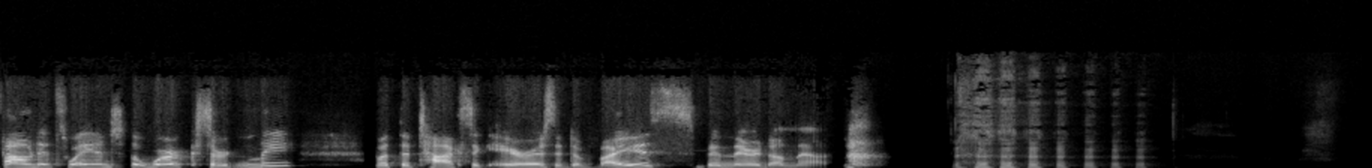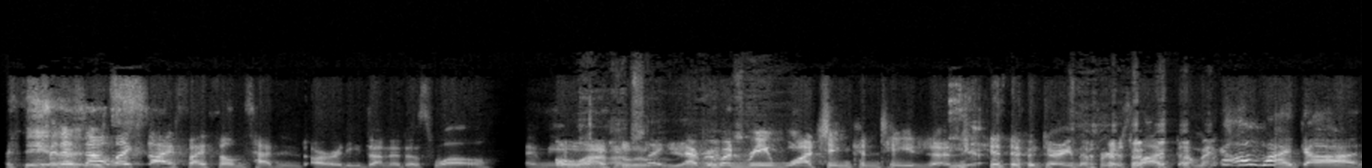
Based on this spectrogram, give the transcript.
found its way into the work, certainly. But the toxic air as a device, been there, done that. I think, and it's uh, not it's, like sci-fi films hadn't already done it as well. I mean, oh, absolutely. Like yeah. everyone rewatching Contagion, yeah. you know, during the first lockdown. I'm like, oh my god!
